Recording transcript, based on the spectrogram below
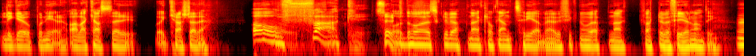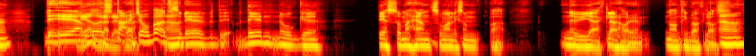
ligger upp och ner och alla kasser kraschade. Oh fuck. Surt. Och då skulle vi öppna klockan tre, men vi fick nog öppna kvart över fyra eller någonting. Mm. Det är ju är ändå ändå starkt jobbat. Ja. Så det, det, det är nog eh, det som har hänt som man liksom bara, nu jäklar har det någonting bra kalas. Ja.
